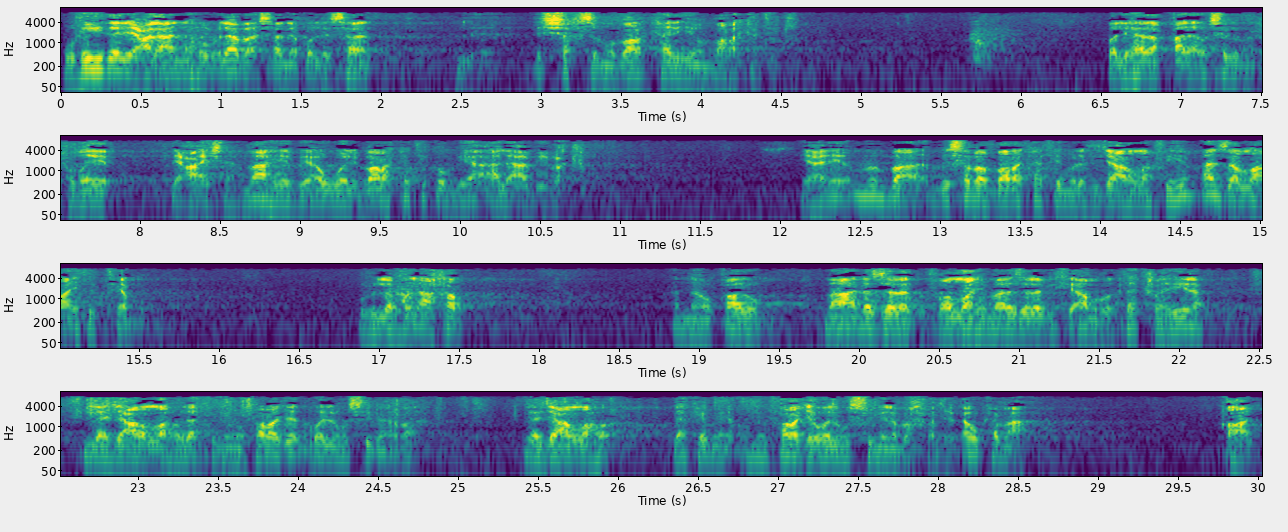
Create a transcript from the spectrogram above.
وفيه دليل على أنه لا بأس أن يقول الإنسان للشخص المبارك هذه من بركتك ولهذا قال أسيد بن حضير لعائشة ما هي بأول بركتكم يا آل أبي بكر؟ يعني من بسبب بركتهم التي جعل الله فيهم أنزل الله آية التيمم. وفي اللفظ الآخر أنه قالوا ما نزل فوالله ما نزل بك أمر تكرهين إلا جعل الله لك منه فرجا وللمسلمين مخرجا. إلا جعل الله لك من فرجا وللمسلمين مخرجا أو كما قال.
